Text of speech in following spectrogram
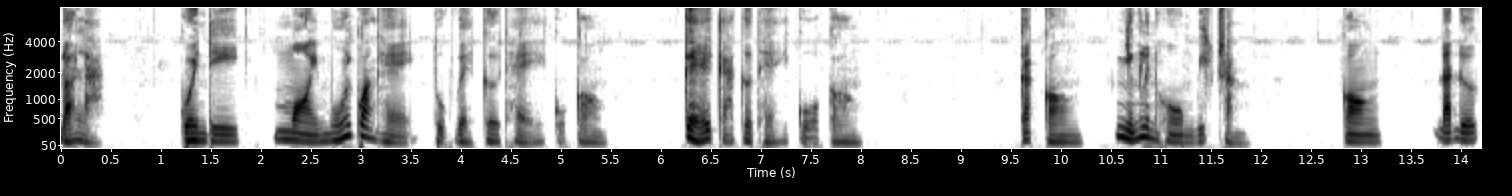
đó là quên đi mọi mối quan hệ thuộc về cơ thể của con, kể cả cơ thể của con. Các con, những linh hồn biết rằng, con đã được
